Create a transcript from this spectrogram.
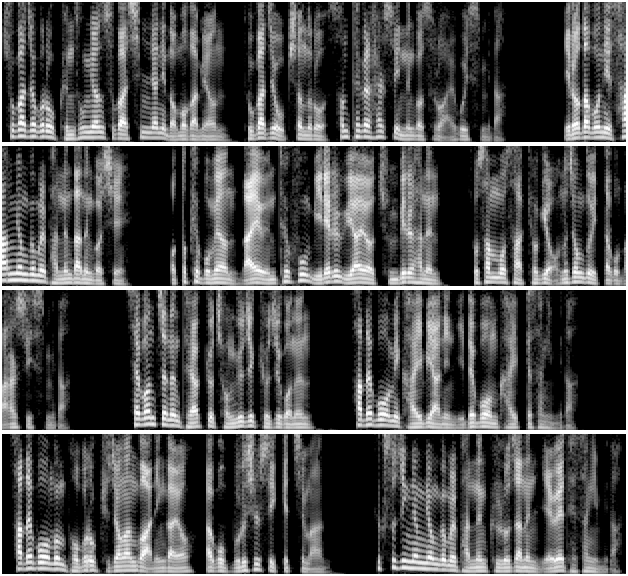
추가적으로 근속연수가 10년이 넘어가면 두 가지 옵션으로 선택을 할 수 있는 것으로 알고 있습니다. 이러다 보니 사학연금을 받는다는 것이 어떻게 보면 나의 은퇴 후 미래를 위하여 준비를 하는 조삼모사 격이 어느 정도 있다고 말할 수 있습니다. 세 번째는 대학교 정규직 교직원은 4대 보험이 가입이 아닌 2대 보험 가입 대상입니다. 4대 보험은 법으로 규정한 거 아닌가요? 라고 물으실 수 있겠지만 특수직령연금을 받는 근로자는 예외 대상입니다.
